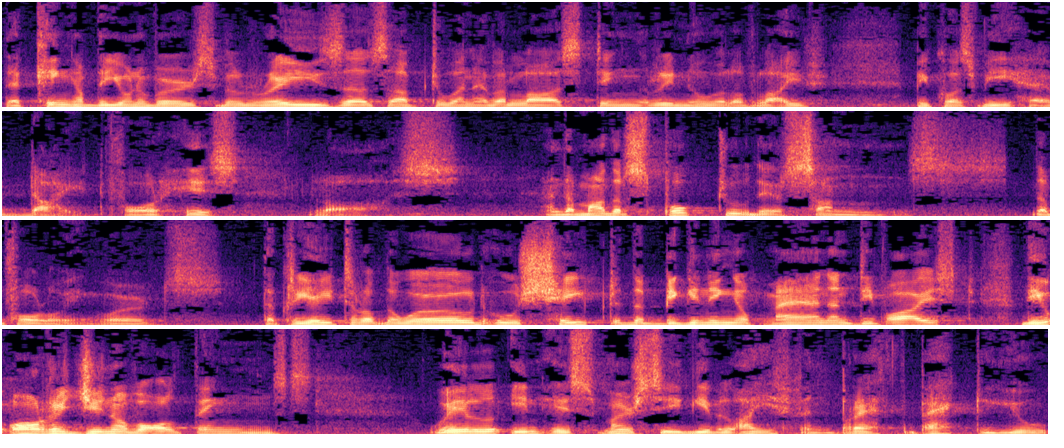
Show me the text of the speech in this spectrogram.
the King of the universe will raise us up to an everlasting renewal of life because we have died for his laws. And the mother spoke to their sons the following words The creator of the world, who shaped the beginning of man and devised the origin of all things, will in his mercy give life and breath back to you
